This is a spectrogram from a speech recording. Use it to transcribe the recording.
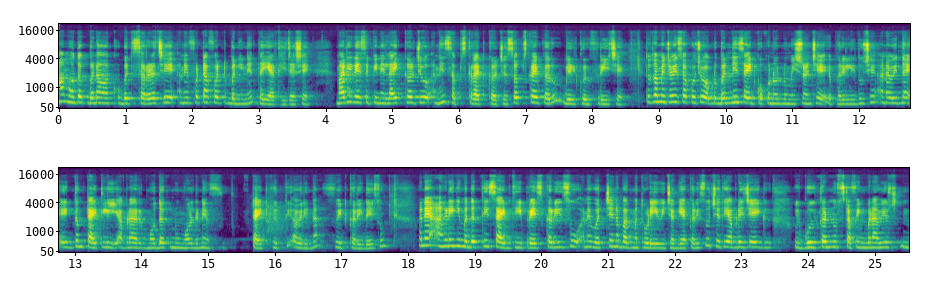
આ મોદક બનાવવા ખૂબ જ સરળ છે અને ફટાફટ બનીને તૈયાર થઈ જશે. મારી રેસીપીને લાઇક કરજો અને સબસ્ક્રાઈબ કરજો. સબસ્ક્રાઈબ કરવું બિલકુલ ફ્રી છે. તો તમે જોઈ શકો છો, આપણું બંને સાઈડ કોકોનટનું મિશ્રણ છે એ ભરી લીધું છે અને આવી રીતના એકદમ ટાઇટલી આપણા મોદકનું મોલ્ડને ટાઈટ આવી રીતના ફિટ કરી દઈશું. અને આંગળીની મદદથી સાઈડથી પ્રેસ કરીશું અને વચ્ચેના ભાગમાં થોડી એવી જગ્યા કરીશું, જેથી આપણે જે ગુલકંદનું સ્ટફિંગ બનાવ્યું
